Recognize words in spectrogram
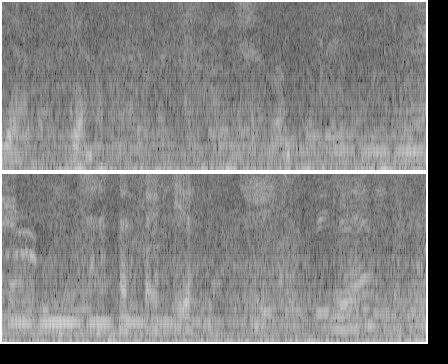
Yes, yes. yes. Yeah, yeah.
